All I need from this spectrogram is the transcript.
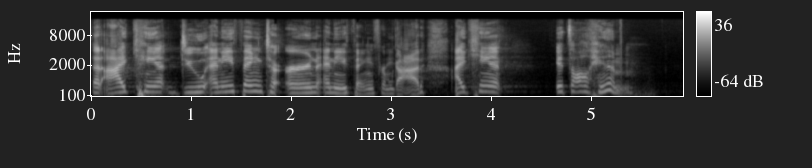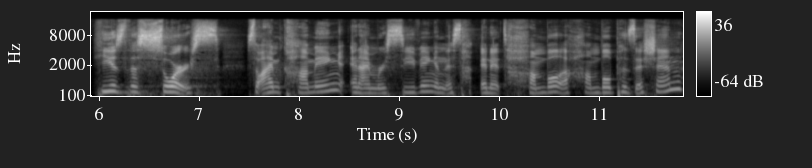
that I can't do anything to earn anything from God. I can't, it's all Him. He is the source. So I'm coming and I'm receiving in this, and it's humble, a humble position.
